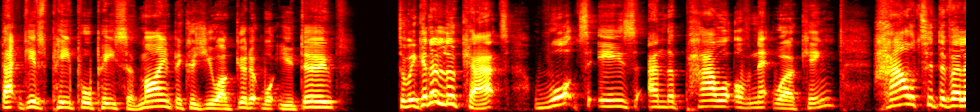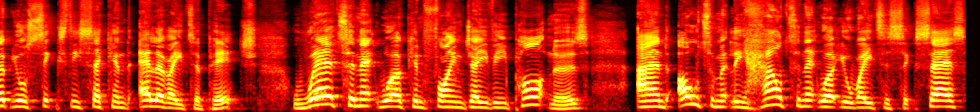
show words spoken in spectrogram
that gives people peace of mind because you are good at what you do. So we're going to look at what is and the power of networking, how to develop your 60 second elevator pitch, where to network and find JV partners, and ultimately how to network your way to success.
